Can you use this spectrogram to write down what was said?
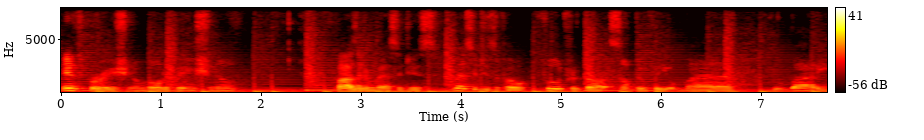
inspirational, motivational, positive messages, messages of hope, food for thought, something for your mind, your body,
